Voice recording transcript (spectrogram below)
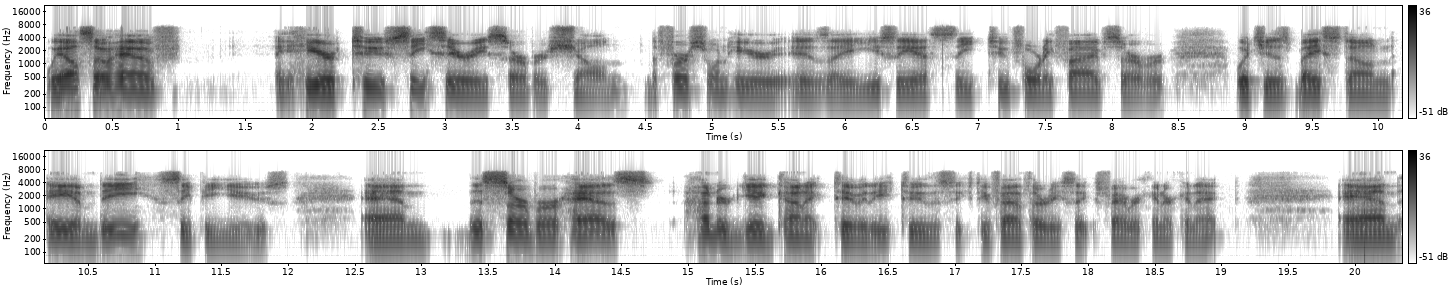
We also have here two C series servers shown. The first one here is a UCS C245 server which is based on AMD CPUs and this server has 100 gig connectivity to the 6536 Fabric Interconnect. And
